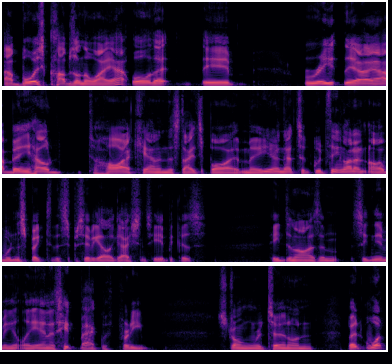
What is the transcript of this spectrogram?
are boys' clubs on the way out? or that they're re, they are being held to high account in the states by media, and that's a good thing. I don't. I wouldn't speak to the specific allegations here because he denies them significantly and has hit back with pretty strong return on. But what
